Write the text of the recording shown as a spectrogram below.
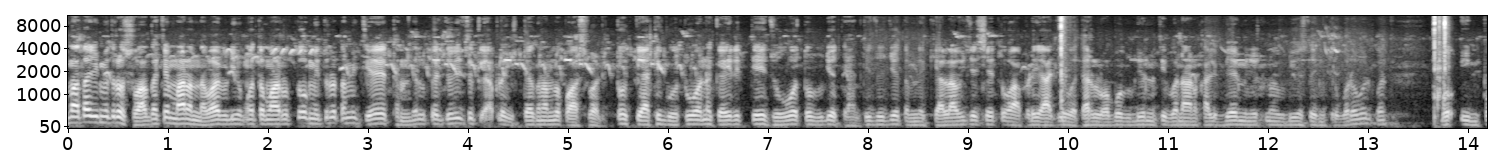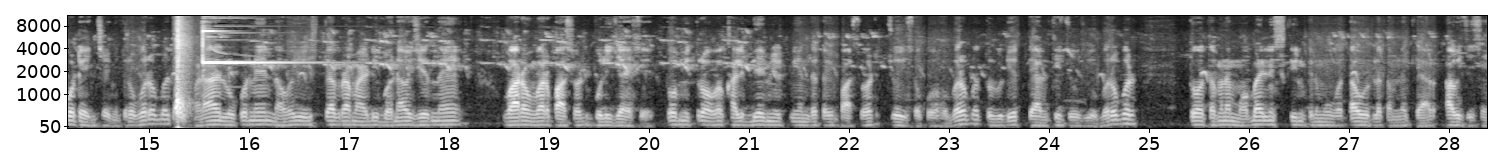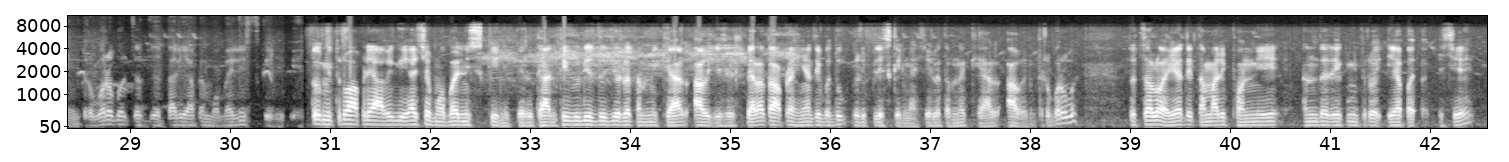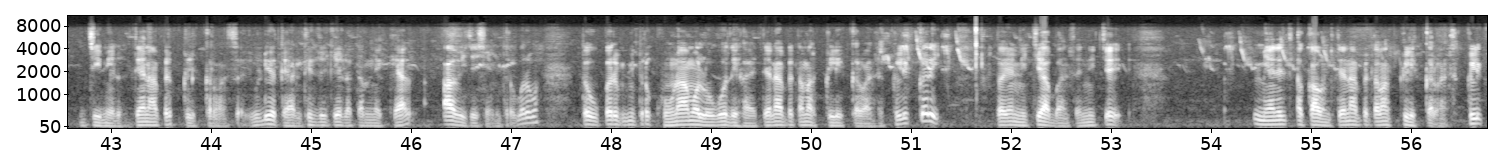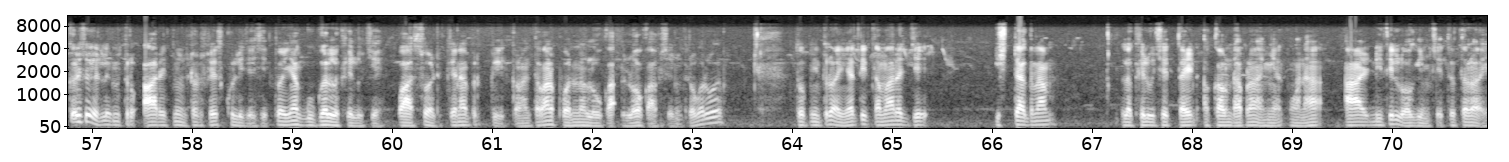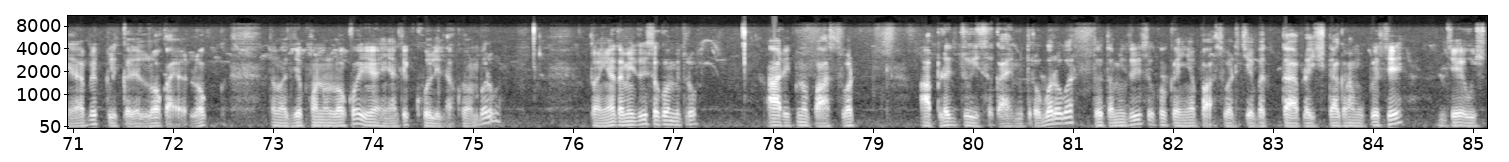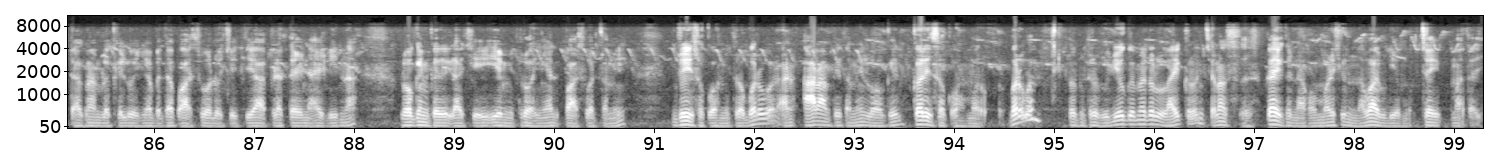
માતાજી, મિત્રો, સ્વાગત છે મારા નવા વિડીયોમાં તમારું. તો, મિત્રો, તમે જે થંબનેલ પર જોયું છે કે આપણે ઇન્સ્ટાગ્રામનો પાસવર્ડ તો ત્યાંથી ગોતવું અને કઈ રીતે જોવો તો વીડિયો ધ્યાનથી જોજો. તમને ખ્યાલ આવી જશે તો આપણે આજે વધારે લાંબો વીડિયો નથી બનાવવાનો, ખાલી બે મિનિટનો વીડિયો છે મિત્રો, બરાબર? પણ બહુ ઇમ્પોર્ટન્ટ છે મિત્રો, બરાબર? ઘણા લોકોને નવી ઇન્સ્ટાગ્રામ આઈડી બનાવે છે અને વારંવાર પાસવર્ડ ભૂલી જાય છે. તો, મિત્રો, હવે ખાલી બે મિનિટની અંદર તમે પાસવર્ડ જોઈ શકો છો, બરાબર? તો વીડિયો ધ્યાનથી જોજો, બરાબર? તો તમને મોબાઈલની સ્ક્રીન પર હું બતાવું એટલે તમને ખ્યાલ આવી જશે મિત્રો. બરાબર? તો જતા આપણે મોબાઈલની સ્ક્રીન પર તો મિત્રો આપણે આવી ગયા છે મોબાઈલની સ્ક્રીન પર ધ્યાનથી વીડિયો જોજો એટલે તમને ખ્યાલ આવી જશે. પહેલાં તો આપણે અહીંયાથી બધું રિપ્લેસ કરી નાખીએ એટલે તમને ખ્યાલ આવે મિત્રો. બરાબર? તો ચલો અહીંયાથી તમારી ફોનની અંદર એક મિત્રો એપ છે જીમેલ તેના પર ક્લિક કરવાનું છે. વીડિયો ધ્યાનથી જોજો એટલે તમને ખ્યાલ આવી જશે મિત્રો. બરાબર? તો ઉપર મિત્રો ખૂણામાં લોગો દેખાય. તેના પર તમારે ક્લિક કરવાનું છે. ક્લિક કરી તો અહીંયા નીચે આ બનશે નીચે મેનેજ અકાઉન્ટ તેના પર તમારે ક્લિક કરવાનું છે. ક્લિક કરીશું એટલે મિત્રો આ રીતનું ઇન્ટરફેસ ખુલી જશે તો અહીંયા ગૂગલ લખેલું છે પાસવર્ડ તેના પર ક્લિક કરવાનું. તમારા ફોનનો લોક લોક આવશે મિત્રો, બરાબર? તો મિત્રો અહીંયાથી તમારે જે ઇન્સ્ટાગ્રામ લખેલું છે, ત્રણ અકાઉન્ટ આપણા અહીંયા આઈડીથી લોગિન છે. તો તમે અહીંયા પર ક્લિક કરીએ લોક આવ્યો લોક તમારે જે ફોનનો લોક હોય એ અહીંયાથી ખોલી નાખવાનો, બરાબર? તો અહીંયા તમે જોઈ શકો મિત્રો, આ રીતનો પાસવર્ડ આપણે જોઈ શકાય મિત્રો, બરાબર? તો તમે જોઈ શકો કે અહીંયા પાસવર્ડ છે, બધા આપણે ઇન્સ્ટાગ્રામ ઉપર છે. જે ઇન્સ્ટાગ્રામ લખેલું અહીંયા બધા પાસવર્ડો છે, જે આપણા ત્રણ આઈડીના લોગિન કરેલા છે, એ મિત્રો અહીંયા પાસવર્ડ તમે જોઈ શકો મિત્રો, બરાબર? અને આરામથી તમે લોગિન કરી શકો બરાબર બરાબર? તો મિત્રો વીડિયો ગમે તો લાઈક કરો ચેનલ સબસ્ક્રાઈબ કરી નાખો. મળીશું નવા વિડીયોમાં. જય માતાજી.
